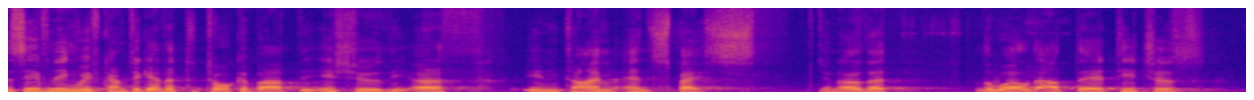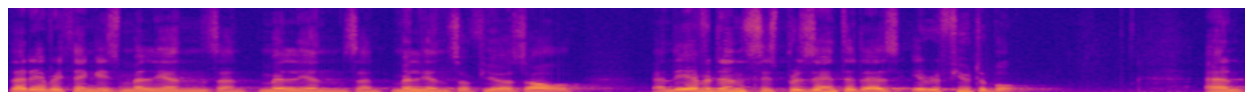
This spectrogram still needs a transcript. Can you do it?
This evening we've come together to talk about the issue the earth in time and space. You know that the world out there teaches that everything is millions and millions and millions of years old, and the evidence is presented as irrefutable. And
